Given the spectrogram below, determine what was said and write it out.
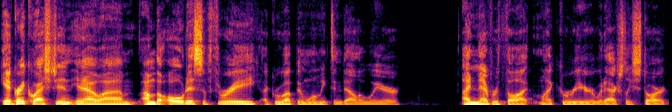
Yeah, great question. You know, um, I'm the oldest of three. I grew up in Wilmington, Delaware. I never thought my career would actually start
